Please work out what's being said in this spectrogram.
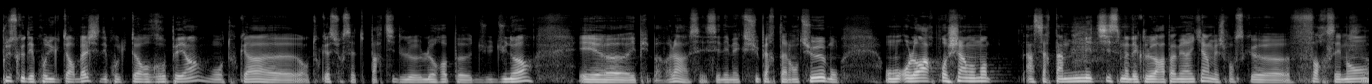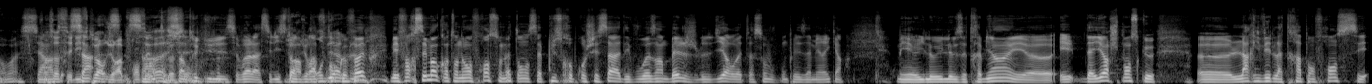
plus que des producteurs belges, c'est des producteurs européens, ou en tout cas, en tout cas sur cette partie de l'Europe du, du Nord. Et, et puis, bah voilà, c'est c'est des mecs super talentueux. Bon, on, on leur a reproché à un moment un certain mimétisme avec le rap américain, mais je pense que forcément, c'est un- l'histoire du rap français, C'est un truc du, voilà, c'est l'histoire Du rap francophone. Mais forcément, quand on est en France, on a tendance à plus reprocher ça à des voisins belges de dire ouais, de toute façon, vous pompez les Américains. Mais euh, ils, le, faisaient très bien. Et, euh, et d'ailleurs, je pense que euh, l'arrivée de la trappe en France, c'est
